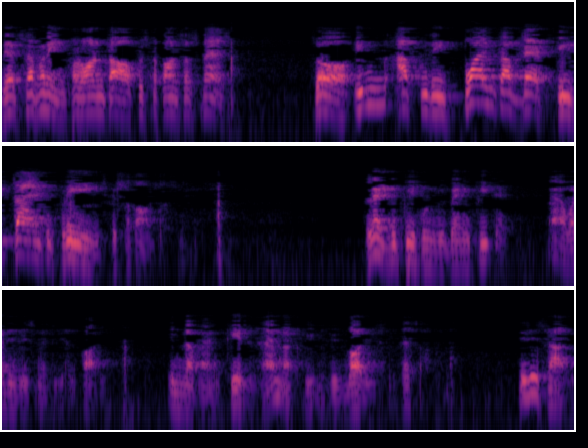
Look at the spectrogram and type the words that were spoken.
They are suffering for want of Krishna consciousness. So, even up to the point of death, he is trying to preach Krishna consciousness. Let the people be benefited. Ah, what is this material body? Enough I am. I am not killed. This body is killed. That's all. This is sadhu.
